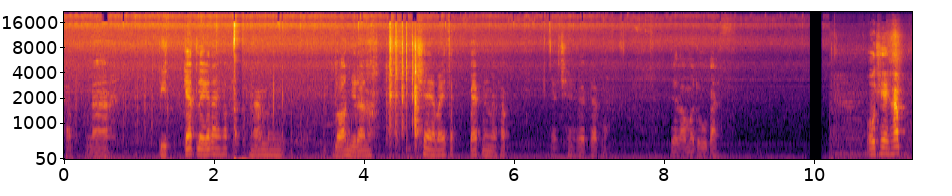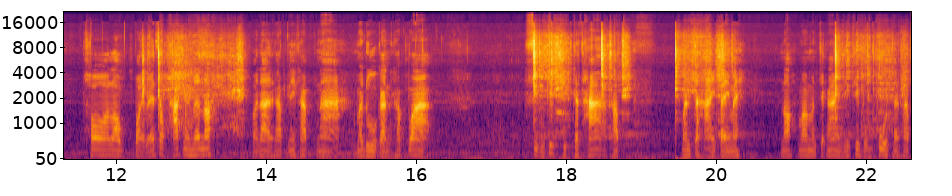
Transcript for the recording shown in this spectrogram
ครับนา ปิดแก๊สเลยก็ได้ครับ น้ำมันร้อนอยู่แล้วเนะแช่ไว้สักแป๊บหนึ่งนะครับเดี๋ยวแช่ไว้แป๊บนึงเดี๋ยวเรามาดูกัน โอเคครับ พอเราปล่อยไว้สักพักหนึ่งแล้วเนาะพอได้ครับนี่ครับนามาดูกันครับว่า สิ่งที่ติดกระทะครับ มันจะหายไปไหมเนาะว่ามันจะง่ายอย่างที่ผมพูดนะครับ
